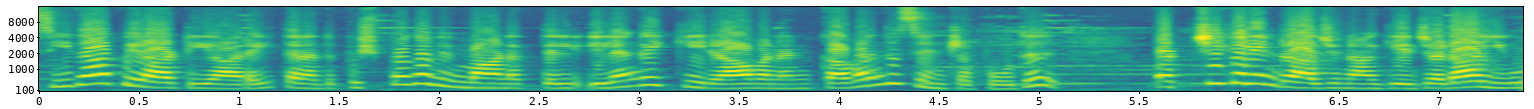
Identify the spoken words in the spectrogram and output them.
சீதா பிராட்டியாரை தனது புஷ்பக விமானத்தில் இலங்கைக்கு ராவணன் கவர்ந்து சென்றபோது பட்சிகளின் ராஜனாகிய ஜடாயு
